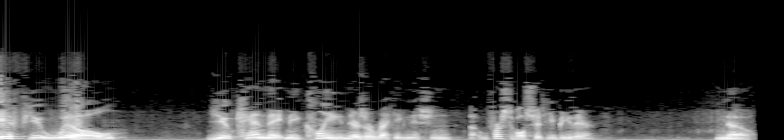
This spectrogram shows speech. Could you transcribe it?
if you will, you can make me clean. There's a recognition. First of all, should he be there? No.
